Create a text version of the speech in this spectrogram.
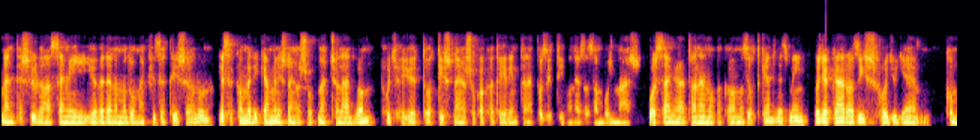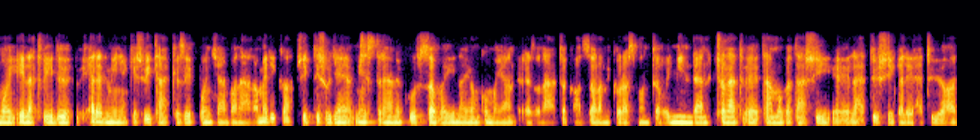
mentesül a személyi jövedelemadó megfizetése alól. Észak-Amerikában is nagyon sok nagy család van, hogyha jött ott is nagyon sokakat érintene pozitívan ez az amúgy más ország által nem alkalmazott kedvezmény, vagy akár az is, hogy ugye komoly életvédő eredmények és viták középpontjában áll Amerika, és itt is ugye miniszterelnök úr szavai nagyon komolyan rezonáltak azzal, amikor azt mondta, hogy minden család támogatási lehetőség elérhető a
